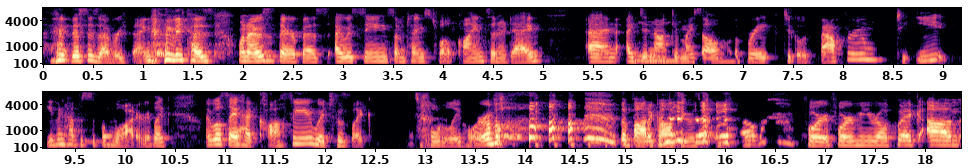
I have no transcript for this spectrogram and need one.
this is everything because when i was a therapist i was seeing sometimes 12 clients in a day and I did not give mm. myself a break to go to the bathroom, to eat, even have a sip of water. Like I will say I had coffee, which was like totally horrible. the pot of coffee was for for me real quick. Um,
